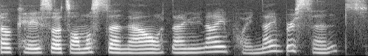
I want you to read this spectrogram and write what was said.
Okay, so it's almost done now with 99.9%.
